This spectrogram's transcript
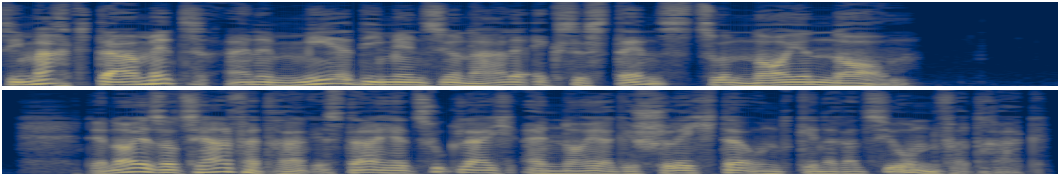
Sie macht damit eine mehrdimensionale Existenz zur neuen Norm. Der neue Sozialvertrag ist daher zugleich ein neuer Geschlechter- und Generationenvertrag.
